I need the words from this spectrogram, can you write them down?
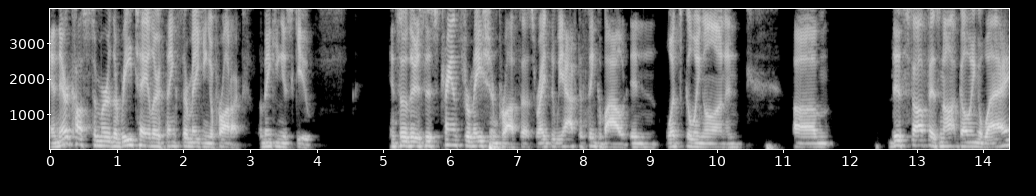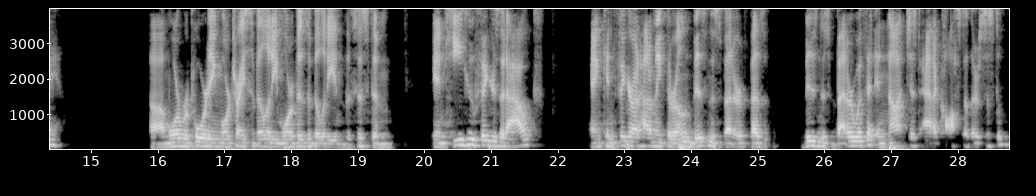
And their customer, the retailer, thinks they're making a product, making a SKU. And so there's this transformation process, right, that we have to think about in what's going on. And um, this stuff is not going away. Uh, more reporting, more traceability, more visibility into the system. And he who figures it out and can figure out how to make their own business better, business better with it, and not just at a cost of their system,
